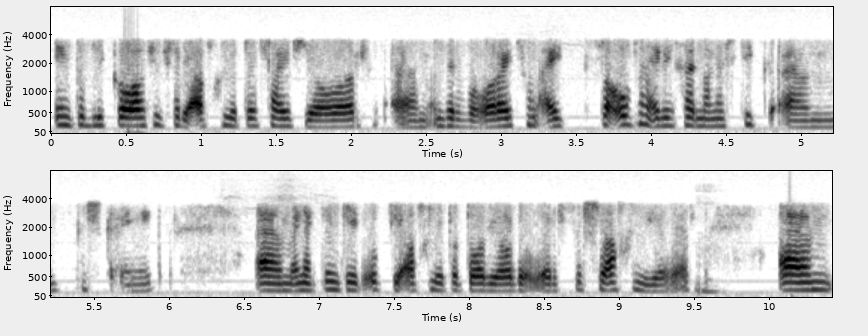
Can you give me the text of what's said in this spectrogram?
en publikasies vir die afgelope 5 jaar ehm um, in der waarheid vanuit veral vanuit die germanistiek ehm um, verskyn het. Ehm um, en ek dink dit ook die afgelope paar jaar daaroor verslag gelewer. Ehm um,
